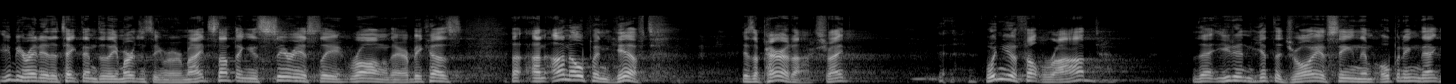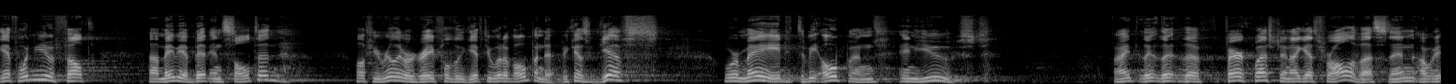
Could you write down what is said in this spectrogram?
you'd be ready to take them to the emergency room, right? Something is seriously wrong there because an unopened gift is a paradox, right? Wouldn't you have felt robbed that you didn't get the joy of seeing them opening that gift? Wouldn't you have felt uh, maybe a bit insulted? Well, if you really were grateful for the gift, you would have opened it because gifts were made to be opened and used. Right? The, the, the fair question, I guess, for all of us then are, we,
